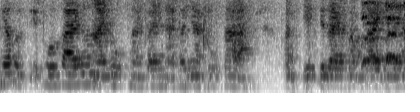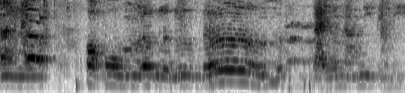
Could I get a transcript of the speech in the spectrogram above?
เดี๋ยวเขาเก็บหัวใครเขาหายลูกหายไปหายไปญาติลูกตาอันเจ็บจะได้ความตายจะได้มีพ่อคมเลิกลิกลืมเด้อใจเรื่องนั้นมีเป็นดี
